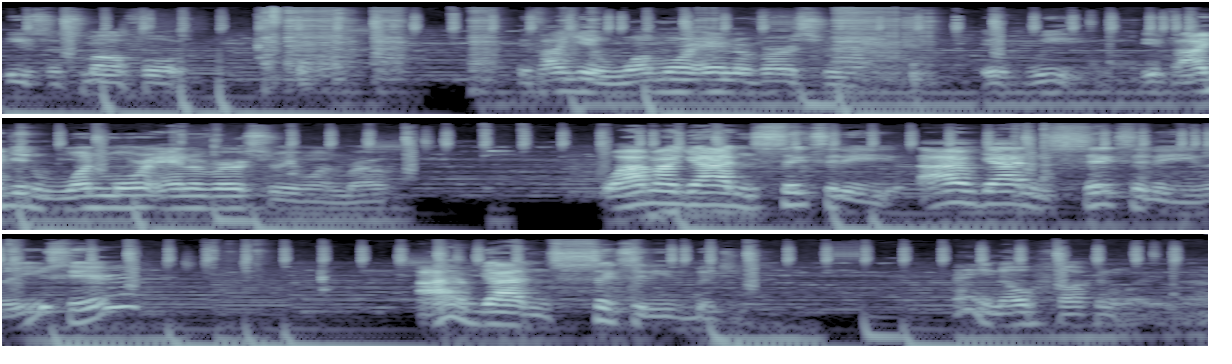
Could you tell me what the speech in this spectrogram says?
he's a small forward. If I get one more anniversary, if we, if I get one more anniversary one, bro. Why am I gotten six of these? I've gotten six of these. Are you serious? I have gotten six of these bitches. Ain't no fucking way, man.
